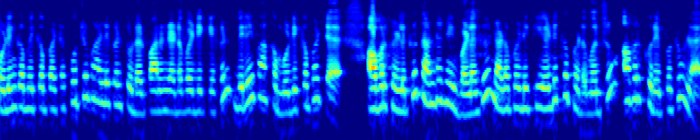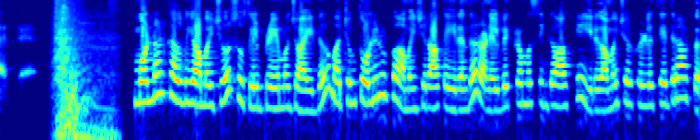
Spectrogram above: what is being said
ஒழுங்கமைக்கப்பட்ட குற்றவாளிகள் தொடர்பான நடவடிக்கைகள் விரைவாக முடிக்கப்பட்டு அவர்களுக்கு தண்டனை வழங்க நடவடிக்கை எடுக்கப்படும் என்றும் அவர் குறிப்பிட்டுள்ளார் முன்னாள் கல்வி அமைச்சர் சுசில் பிரேமஜாயிது மற்றும் தொழில்நுட்ப அமைச்சராக இருந்த ரணில் விக்ரமசிங்க ஆகிய இரு அமைச்சர்களுக்கு எதிராக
